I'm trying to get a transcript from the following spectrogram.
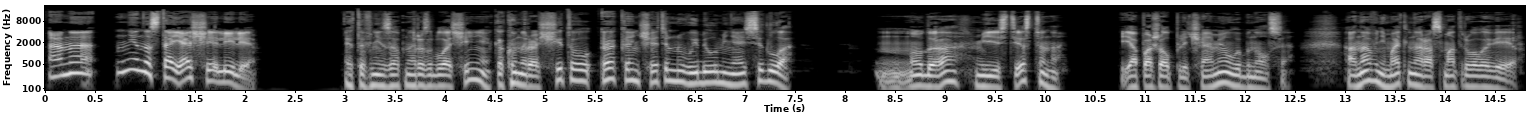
«Она не настоящая лилия». Это внезапное разоблачение, как он и рассчитывал, окончательно выбило меня из седла. «Ну да, естественно». Я пожал плечами улыбнулся. Она внимательно рассматривала веер.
